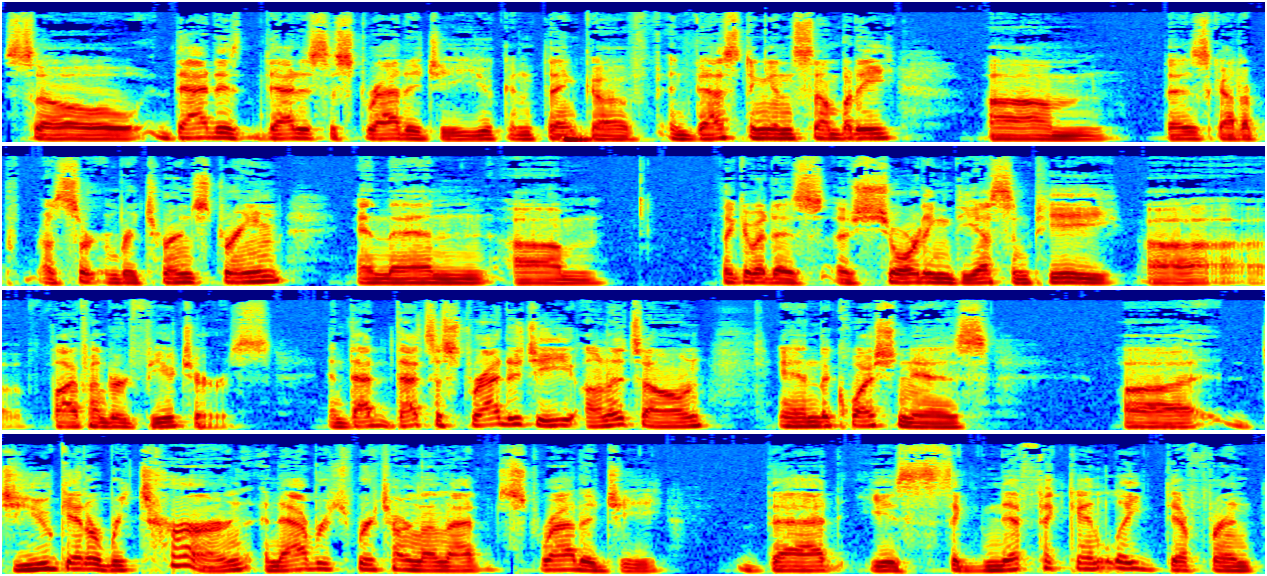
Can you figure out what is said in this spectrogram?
So that is that is a strategy. You can think of investing in somebody um, that has got a, a, certain return stream and then um, Think of it as, as shorting the S and P uh, 500 futures, and that that's a strategy on its own. And the question is, uh, do you get a return, an average return on that strategy that is significantly different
